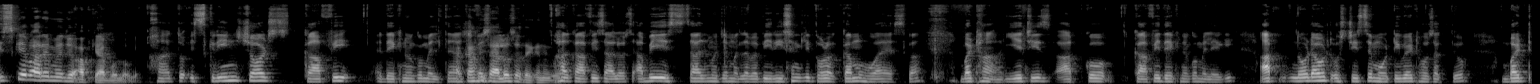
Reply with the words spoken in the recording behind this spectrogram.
इसके बारे में जो आप क्या बोलोगे? हाँ तो स्क्रीन शॉट्स काफ़ी देखने को मिलते हैं काफ़ी सालों से देखने को। हाँ काफ़ी सालों से। अभी इस साल मुझे मतलब अभी रिसेंटली थोड़ा कम हुआ है इसका। बट हाँ ये चीज़ आपको काफ़ी देखने को मिलेगी। आप नो no डाउट उस चीज़ से मोटिवेट हो सकते हो। बट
